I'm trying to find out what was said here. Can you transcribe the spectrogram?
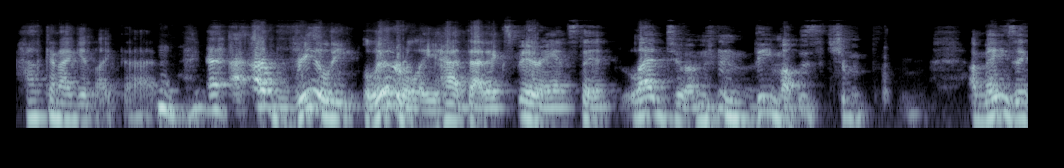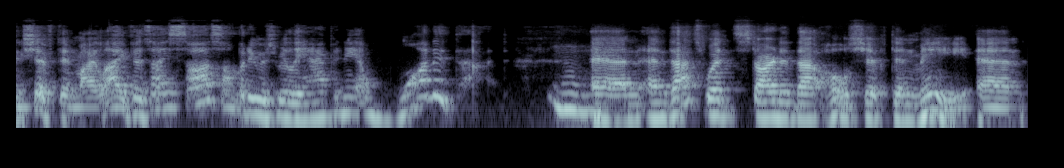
how can I get like that? Mm-hmm. I, I, really, literally had that experience that led to a, the most amazing shift in my life. As I saw somebody who was really happy, and I wanted that, mm-hmm. and and that's what started that whole shift in me. And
